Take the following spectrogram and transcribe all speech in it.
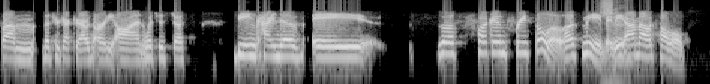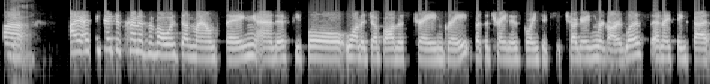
from the trajectory I was already on, which is just being kind of a the fucking free solo. That's me, baby. Sure. I'm Alex Honnold. Uh, yeah. I, I, think I just kind of have always done my own thing, and if people want to jump on this train, great. But the train is going to keep chugging regardless, and I think that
